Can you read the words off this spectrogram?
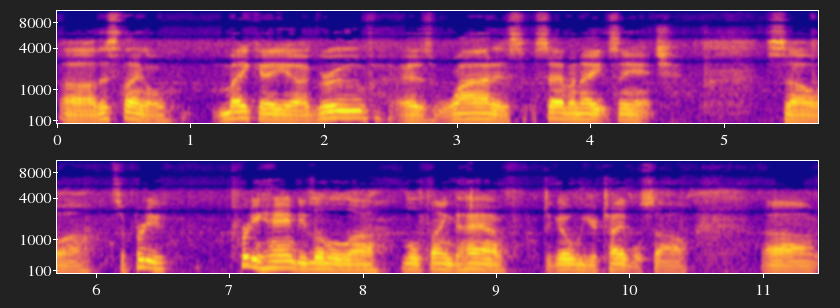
Uh, this thing will make a uh, groove as wide as 7 8 inch. So it's a pretty pretty handy little little thing to have to go with your table saw uh,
